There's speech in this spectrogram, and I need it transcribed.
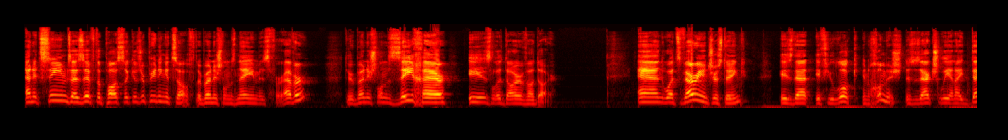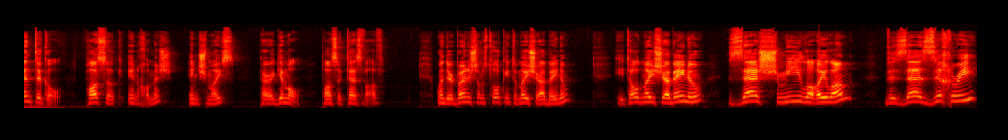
And it seems as if the Pasuk is repeating itself. The Ribono Shel Olam's name is forever. The Ribono Shel Olam's Zeicher is Ladar Vadar. And what's very interesting is that if you look in Chumash, this is actually an identical Pasuk in Chumash, in Shmois, Perek Gimel, Pasuk Tesvav. When the Ribono Shel Olam is talking to Moshe Rabbeinu, he told Moshe Rabbeinu, Zeh Shmi La'olam, V'zeh Zichri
